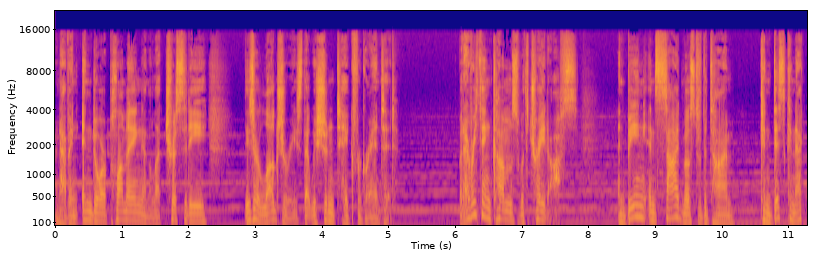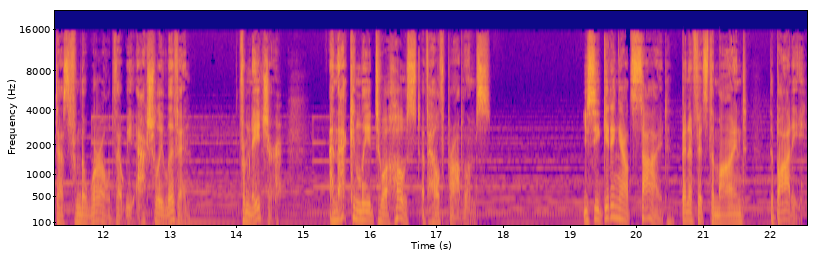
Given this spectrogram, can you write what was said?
and having indoor plumbing and electricity, these are luxuries that we shouldn't take for granted. But everything comes with trade offs, and being inside most of the time can disconnect us from the world that we actually live in, from nature, and that can lead to a host of health problems. You see, getting outside benefits the mind, the body,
